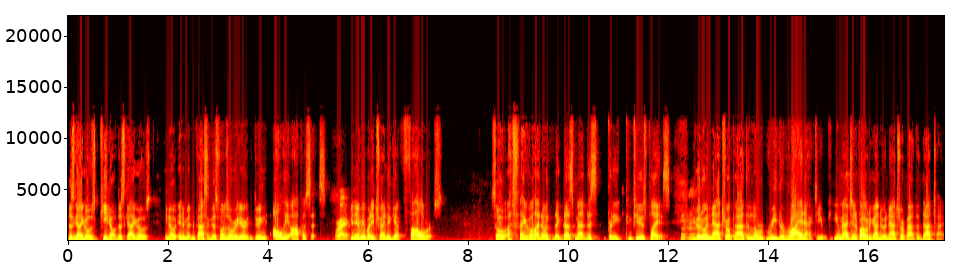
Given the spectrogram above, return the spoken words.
This guy goes keto. This guy goes, you know, intermittent fasting. This one's over here doing all the opposites Right. and everybody trying to get followers. So I was like, well, I don't like that's mad. This pretty confused place. You Mhm. go to a naturopath and they'll read the riot act to you. Can you imagine if I would have gone to a naturopath at that time?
